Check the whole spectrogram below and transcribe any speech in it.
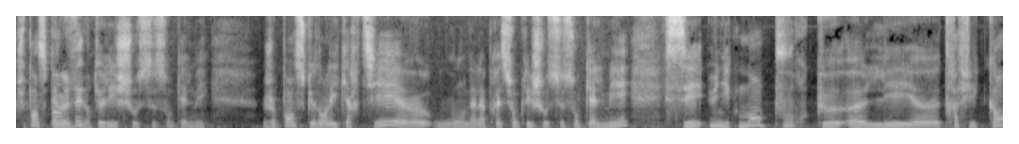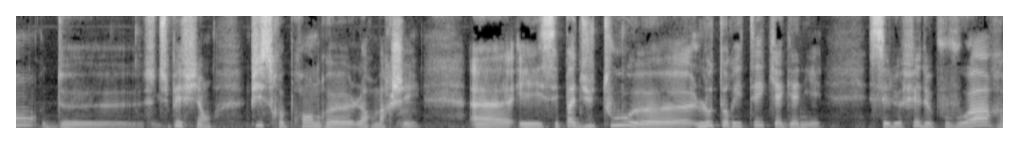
Je pense pas en fait que les choses se sont calmées. Je pense que dans les quartiers euh, où on a l'impression que les choses se sont calmées, c'est uniquement pour que euh, les euh, trafiquants de stupéfiants puissent reprendre leur marché. et c'est pas du tout l'autorité qui a gagné c'est le fait de pouvoir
